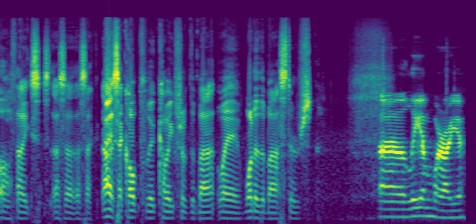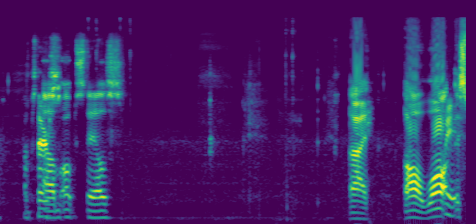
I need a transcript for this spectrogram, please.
Oh, thanks. That's a that's a that's a compliment coming from the ma- uh, one of the masters. Uh, Liam, where are you? Upstairs. Um, upstairs. Aye. Oh, what? Wait, this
